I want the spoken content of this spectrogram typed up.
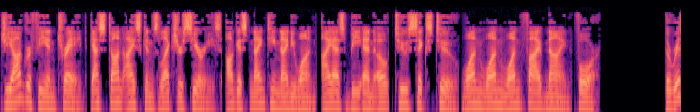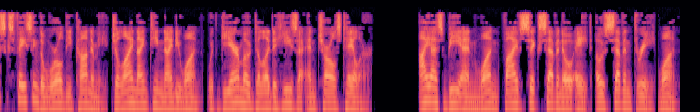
Geography and Trade Gaston Eyskens Lecture Series August 1991, ISBN 0-262-11159-4 The Risks Facing the World Economy July 1991, with Guillermo de la Dehesa and Charles Taylor. ISBN 1-56708-073-1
